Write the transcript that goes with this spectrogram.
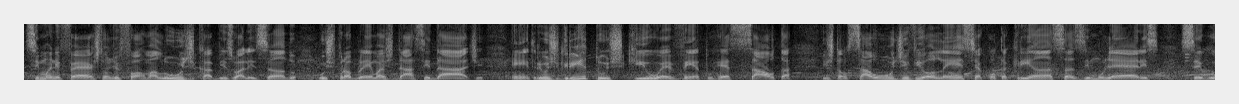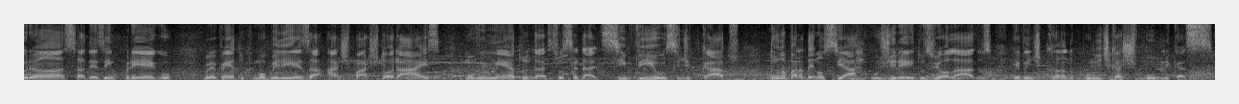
se manifestam de forma lúdica, visualizando os problemas da cidade. Entre os gritos que o evento ressalta estão saúde, violência contra crianças e mulheres, segurança, desemprego. O evento que mobiliza as pastorais, movimento da sociedade civil, sindicatos, tudo para denunciar os direitos violados, reivindicando políticas públicas.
